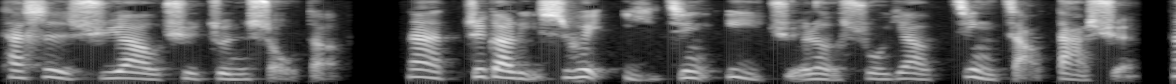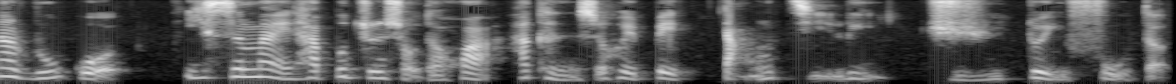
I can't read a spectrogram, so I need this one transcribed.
他是需要去遵守的。那最高理事会已经议决了，说要尽早大选。那如果伊斯麦他不遵守的话，他可能是会被党纪律局对付的。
